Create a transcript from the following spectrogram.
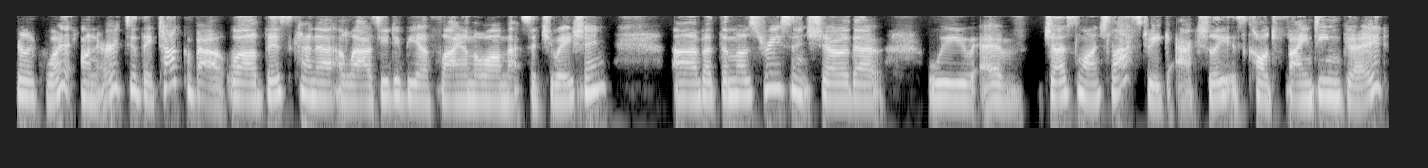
you're like, what on earth did they talk about? Well, this kind of allows you to be a fly on the wall in that situation. Uh, but the most recent show that we have just launched last week actually is called Finding Good.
